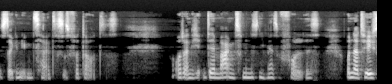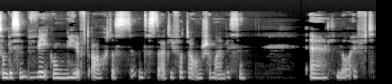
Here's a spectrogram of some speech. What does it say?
ist da genügend Zeit, dass es verdaut ist. Oder nicht, der Magen zumindest nicht mehr so voll ist. Und natürlich so ein bisschen Bewegung hilft auch, dass, dass da die Verdauung schon mal ein bisschen äh, läuft.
